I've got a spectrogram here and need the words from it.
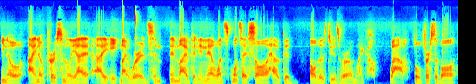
you know, I know personally, I I ate my words in, in my opinion. You know, once once I saw how good all those dudes were, I'm like, wow. Well, first of all,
